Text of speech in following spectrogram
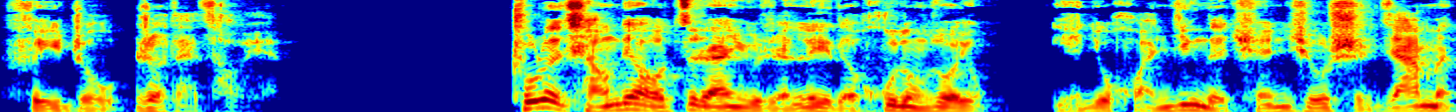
非洲热带草原。除了强调自然与人类的互动作用，研究环境的全球史家们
